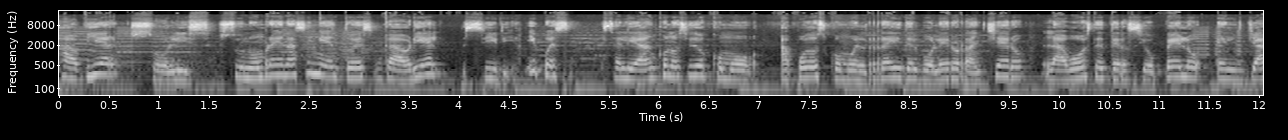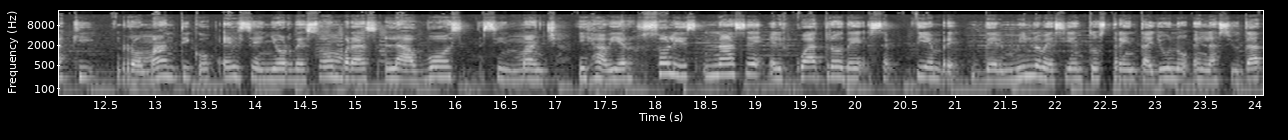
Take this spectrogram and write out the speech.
Javier Solís. Su nombre de nacimiento es Gabriel Siria. Y pues se le han conocido como apodos como el rey del bolero ranchero, la voz de terciopelo, el Jackie romántico, el señor de sombras, la voz sin mancha. Y Javier Solís nace el 4 de septiembre del 1931 en la Ciudad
